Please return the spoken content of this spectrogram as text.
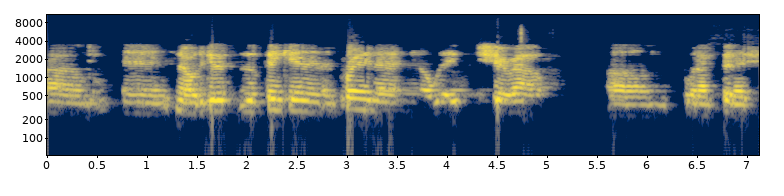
um, and you know, to get us to thinking and, and praying that you know we're able to share out um, when I'm finished.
